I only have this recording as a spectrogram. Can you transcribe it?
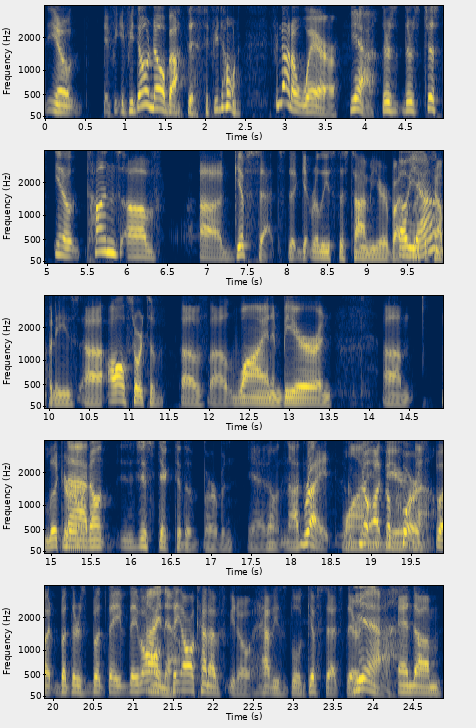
you know, if if you don't know about this, if you don't, if you're not aware, Yeah. there's there's just you know tons of uh, gift sets that get released this time of year by Oh, the liquor yeah? companies. Uh, all sorts of of uh, wine and beer and um, liquor. Nah, don't just stick to the bourbon. Yeah, don't not right. wine. no, of beer, course, no. but but there's but they they've all they all kind of you know have these little gift sets there. Yeah. and um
